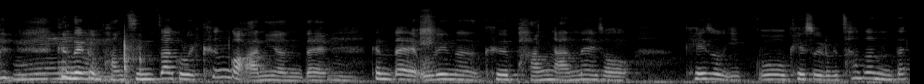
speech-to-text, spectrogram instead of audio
근데 근데 그 방 진짜 그렇게 큰 거 아니었는데 음. 근데 우리는 그 방 안에서 계속 있고 계속 이렇게 찾았는데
